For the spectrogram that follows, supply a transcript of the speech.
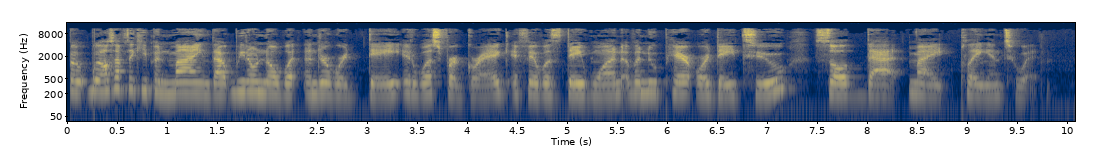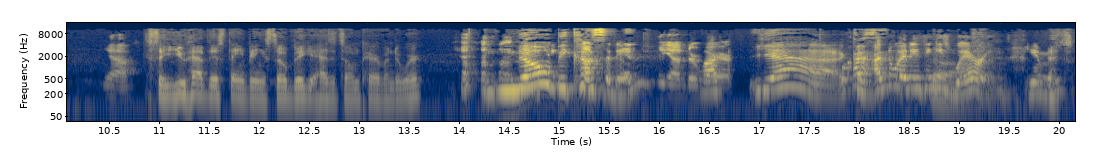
But we also have to keep in mind that we don't know what underwear day it was for Greg. If it was day one of a new pair or day two, so that might play into it. Yeah. So you have this thing being so big it has its own pair of underwear. No, because it in. The underwear. yeah, What kind of 'cause- underwear do you think he's Uh. wearing? Gims.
